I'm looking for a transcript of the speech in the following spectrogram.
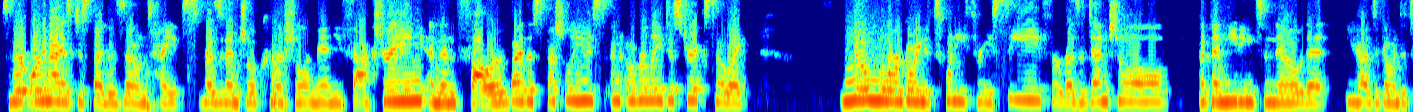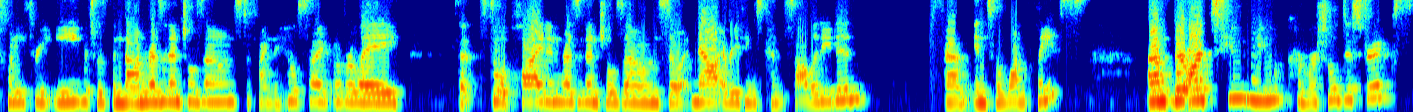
So they're organized just by the zone types, residential, commercial, and manufacturing, and then followed by the special use and overlay districts. So like no more going to 23C for residential, but then needing to know that you had to go into 23E, which was the non-residential zones to find the hillside overlay that still applied in residential zones. So now everything's consolidated um, into one place. Um, there are two new commercial districts.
